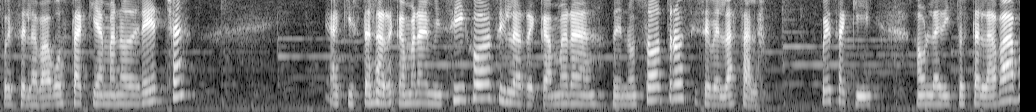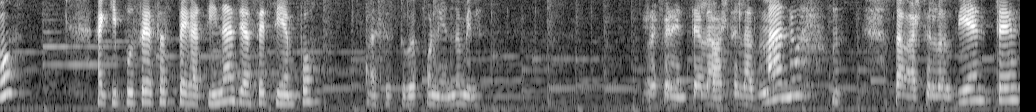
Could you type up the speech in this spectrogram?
Pues el lavabo está aquí a mano derecha. Aquí está la recámara de mis hijos y la recámara de nosotros y se ve la sala. Pues aquí a un ladito está el lavabo. Aquí puse esas pegatinas ya hace tiempo. Las estuve poniendo, miren. Referente a lavarse las manos, lavarse los dientes.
